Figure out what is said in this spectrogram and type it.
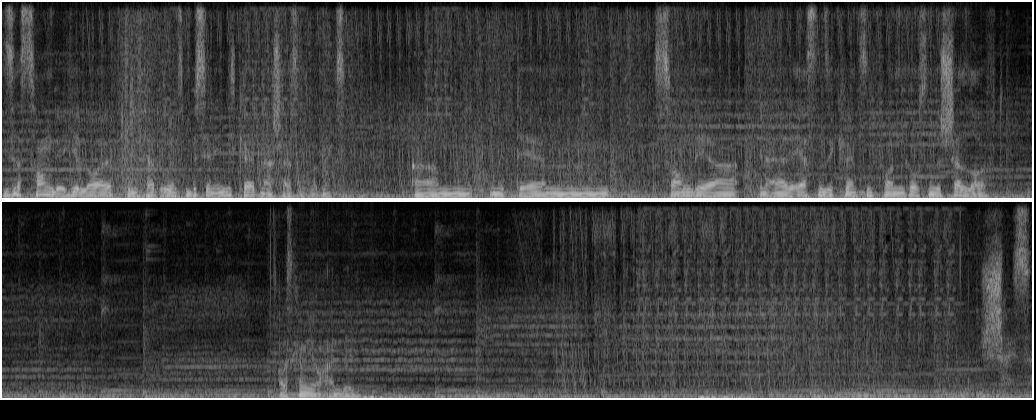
Dieser Song, der hier läuft, finde ich, hat übrigens ein bisschen Ähnlichkeit. Na scheiße, das wird nix. Ähm, mit dem Song, der in einer der ersten Sequenzen von Ghost in the Shell läuft. Aber das kann ich auch einbilden. Scheiße.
